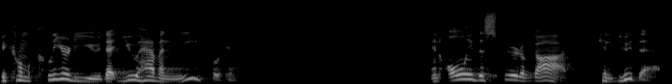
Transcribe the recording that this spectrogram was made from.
become clear to you that you have a need for Him. And only the Spirit of God can do that.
